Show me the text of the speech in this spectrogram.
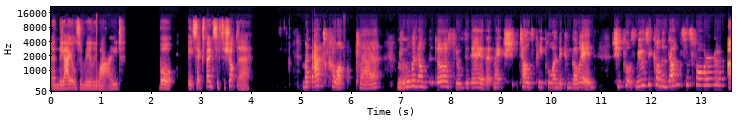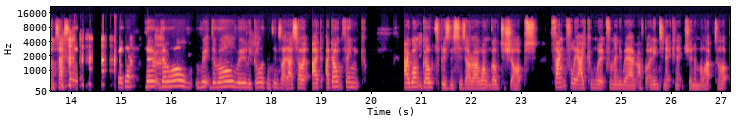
and the aisles are really wide, but it's expensive to shop there. My dad's co-op, Claire, the Mhm. woman on the door through the day that makes tells people when they can go in. She puts music on and dances for them. fantastic. but they're, they're they're all re- they're all really good and things like that. So I I don't think I won't go to businesses or I won't go to shops. Thankfully, I can work from anywhere. I've got an internet connection and my laptop.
